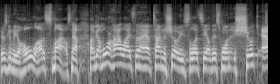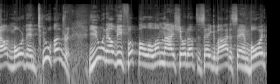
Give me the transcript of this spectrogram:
there's going to be a whole lot of smiles. Now, I've got more highlights than I have time to show you, so let's see how this one shook out. More than 200 UNLV football alumni showed up to say goodbye to Sam Boyd.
